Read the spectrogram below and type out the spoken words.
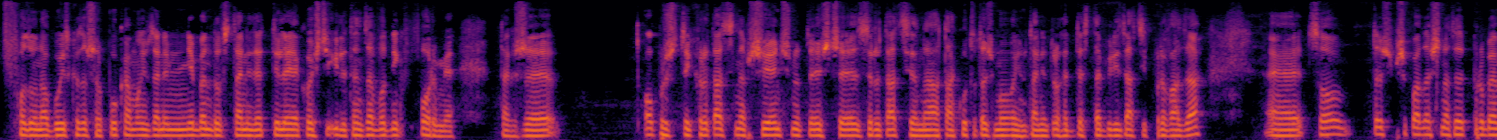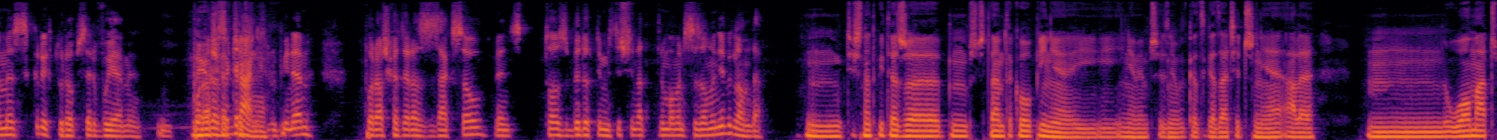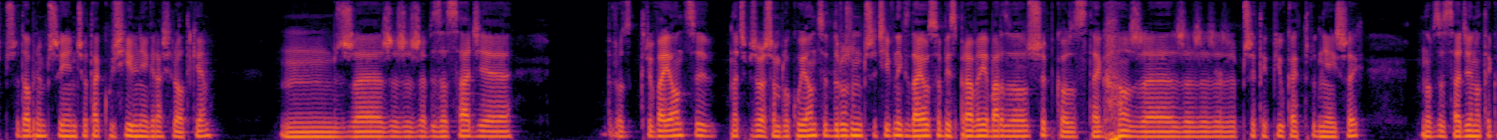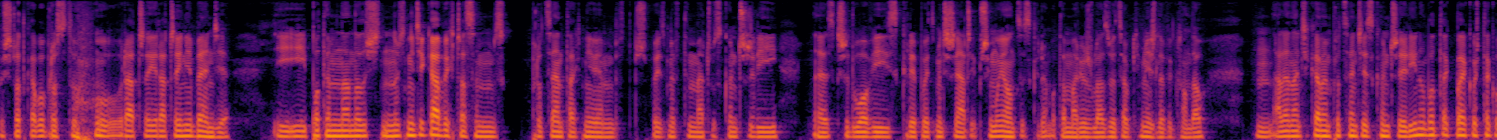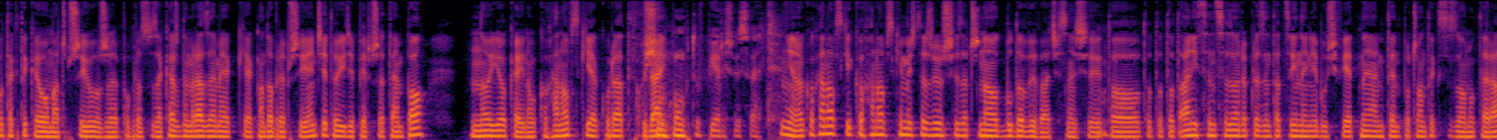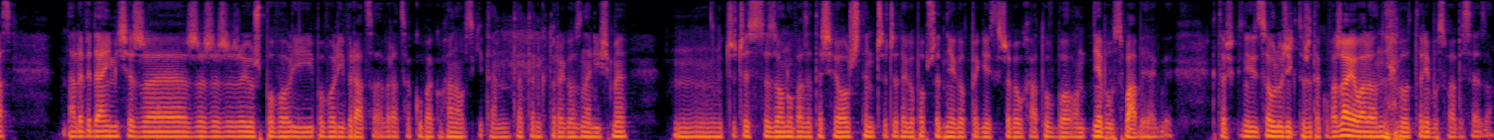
wchodzą na boisko do Szarpuka, moim zdaniem nie będą w stanie dać tyle jakości, ile ten zawodnik w formie. Także oprócz tych rotacji na przyjęciu, no to jeszcze jest rotacja na ataku, to też moim zdaniem trochę destabilizacji wprowadza, e, co też przykłada się na te problemy z gry, które obserwujemy. No Porażka z Lubinem, porażka teraz z Zaksą, więc to zbyt optymistycznie na ten moment sezonu nie wygląda. Mm, gdzieś na Twitterze mm, przeczytałem taką opinię i nie wiem, czy z nią zgadzacie, czy nie, ale łomacz przy dobrym przyjęciu tak usilnie gra środkiem, że, że, że, że w zasadzie rozgrywający, znaczy przepraszam, blokujący drużyn przeciwnych zdają sobie sprawę bardzo szybko z tego, że, że, że, że, przy tych piłkach trudniejszych no w zasadzie no tego środka po prostu raczej, raczej nie będzie. I, i potem na dość, dość nieciekawych czasem procentach, nie wiem, powiedzmy w tym meczu skończyli e, skrzydłowi skry, powiedzmy czy inaczej, przyjmujący skry, bo tam Mariusz Wlazły całkiem nieźle wyglądał, mm, ale na ciekawym procencie skończyli, no bo tak, jakoś taką taktykę łomacz przyjął, że po prostu za każdym razem, jak, jak ma dobre przyjęcie, to idzie pierwsze tempo, no i okej, okay, no Kochanowski akurat... 8 wydaje... punktów pierwszy set. Nie, no Kochanowski, Kochanowski myślę, że już się zaczyna odbudowywać, w sensie to, to, to, to, to ani ten sezon reprezentacyjny nie był świetny, ani ten początek sezonu teraz, ale wydaje mi się, że, że, że, że już powoli, powoli wraca, wraca Kuba Kochanowski, ten, ten, ten którego znaliśmy, mm, czy, czy z sezonu w AZS-ie Olsztyn, czy, czy tego poprzedniego w PGS Krzebeł Chatów, bo on nie był słaby jakby. Ktoś, są ludzie, którzy tak uważają, ale on nie był, to nie był słaby sezon.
